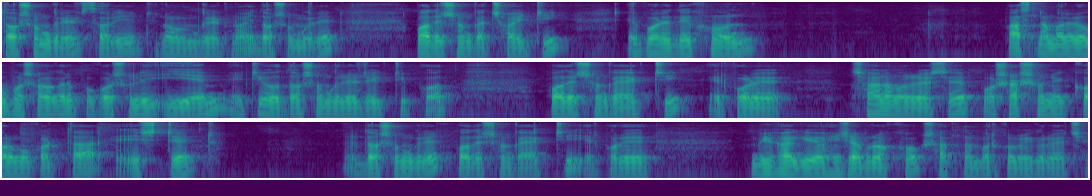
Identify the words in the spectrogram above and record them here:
দশম গ্রেড সরি এটি নবম গ্রেড নয়, দশম গ্রেড। পদের সংখ্যা ছয়টি। এরপরে দেখুন, পাঁচ নম্বরের উপসহকারী প্রকৌশলী ইএম, এটিও দশম গ্রেডের একটি পদ, পদের সংখ্যা একটি। এরপরে ছয় নম্বরে রয়েছে প্রশাসনিক কর্মকর্তা, এস্টেট, দশম গ্রেড, পদের সংখ্যা একটি। এরপরে বিভাগীয় হিসাব রক্ষক সাত নম্বর ক্রমিক রয়েছে।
